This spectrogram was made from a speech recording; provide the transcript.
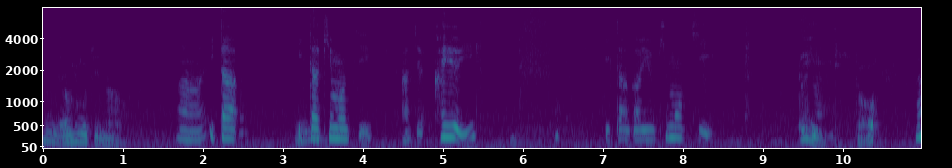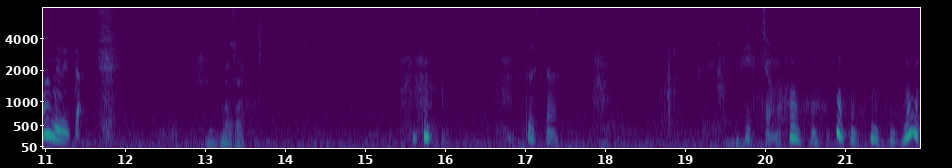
うんあ気持ちいいな。ああ、痛、痛気持ちいい。あ、じゃかゆい？痛がゆ気持ちいい。えいどうもう濡れた？よいしょどうした？えっちゃんもふんふんふんふんふんふんふん。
